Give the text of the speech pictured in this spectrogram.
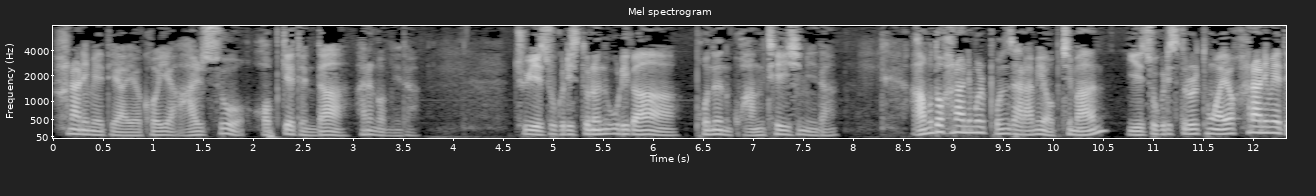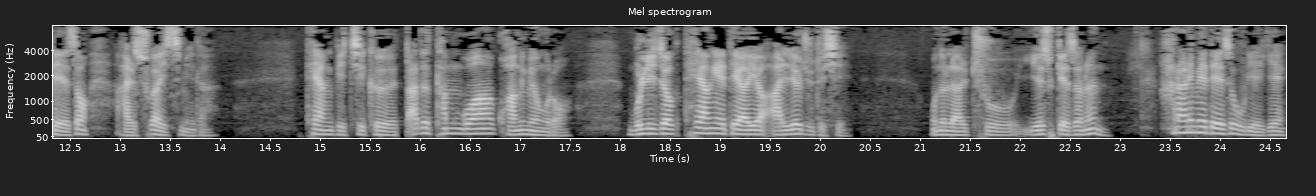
하나님에 대하여 거의 알 수 없게 된다 하는 겁니다. 주 예수 그리스도는 우리가 보는 광채이십니다. 아무도 하나님을 본 사람이 없지만 예수 그리스도를 통하여 하나님에 대해서 알 수가 있습니다. 태양빛이 그 따뜻함과 광명으로 물리적 태양에 대하여 알려주듯이 오늘날 주 예수께서는 하나님에 대해서 우리에게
